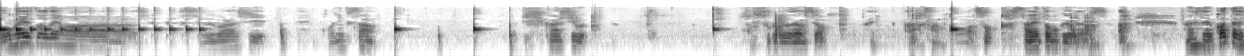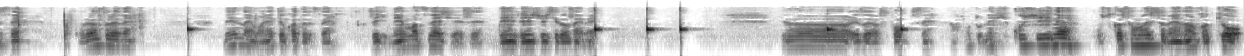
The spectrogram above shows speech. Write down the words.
おめでとうございます。素晴らしい。小肉さん。石川支部。発足でございますよ。はい。赤さん、こんばんは。そう、重ねと僕でございます。あ、ナミさんよかったですね。それはそれね。年内間に合ってよかったですね。ぜひ年末年始ですね、で練習してくださいね。いやー、ありがとうございます。パンですね。ほんとね、引っ越しね、お疲れ様でしたね。なんか今日、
